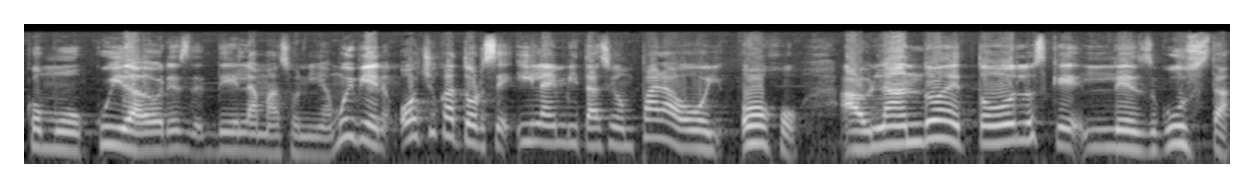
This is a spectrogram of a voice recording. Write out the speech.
como cuidadores de, de la Amazonía. Muy bien, 8.14 y la invitación para hoy, ojo, hablando de todos los que les gusta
